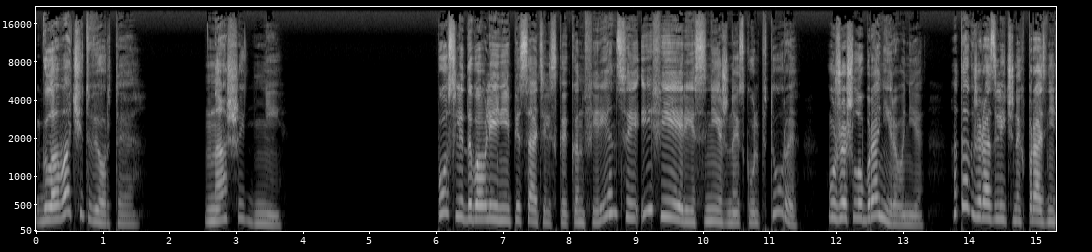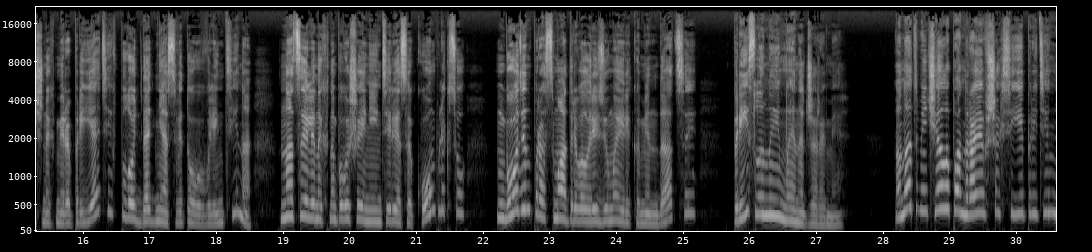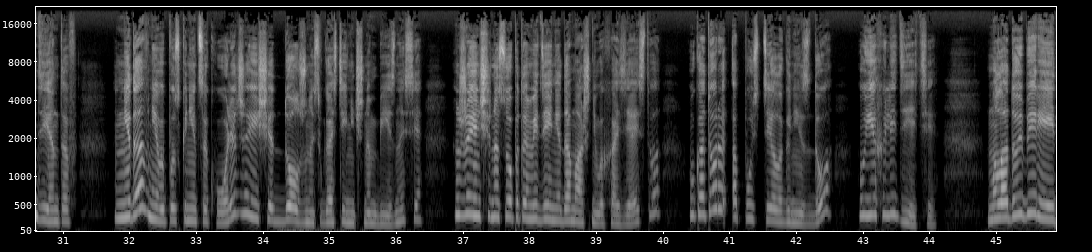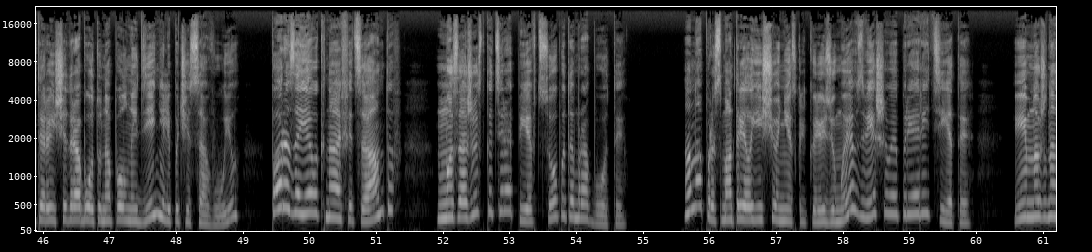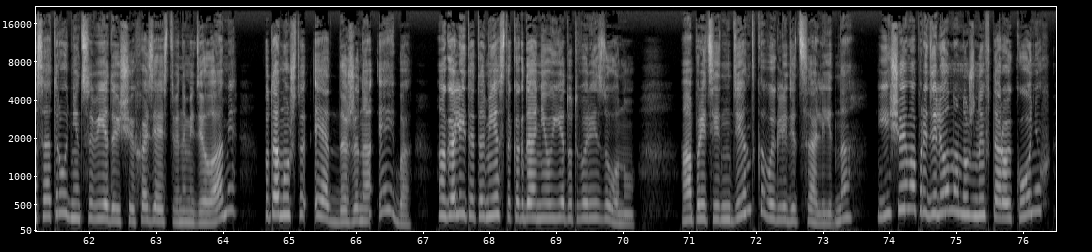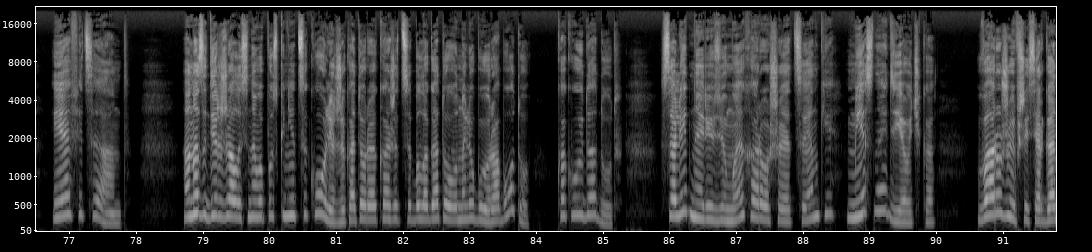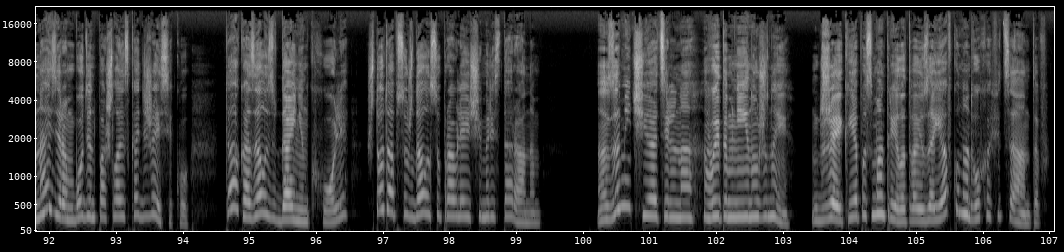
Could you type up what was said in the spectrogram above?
Глава четвертая. Наши дни. После добавления писательской конференции и феерии снежной скульптуры уже шло бронирование, а также различных праздничных мероприятий вплоть до Дня Святого Валентина, нацеленных на повышение интереса к комплексу, Бодин просматривал резюме и рекомендации, присланные менеджерами. Она отмечала понравившихся ей претендентов. Недавняя выпускница колледжа ищет должность в гостиничном бизнесе, женщина с опытом ведения домашнего хозяйства, у которой опустело гнездо, уехали дети. Молодой берейтер ищет работу на полный день или почасовую, пара заявок на официантов, массажистка-терапевт с опытом работы. Она просмотрела еще несколько резюме, взвешивая приоритеты. Им нужна сотрудница, ведающая хозяйственными делами, потому что Эдда, жена Эйба, оголит это место, когда они уедут в Аризону. А претендентка выглядит солидно. Еще им определенно нужны второй конюх и официант. Она задержалась на выпускнице колледжа, которая, кажется, была готова на любую работу, какую дадут. Солидное резюме, хорошие оценки, местная девочка. Вооружившись органайзером, Бодин пошла искать Джессику. Та оказалась в дайнинг-холле, что-то обсуждала с управляющим рестораном. «Замечательно, вы-то мне и нужны. Джейк, я посмотрела твою заявку на двух официантов».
